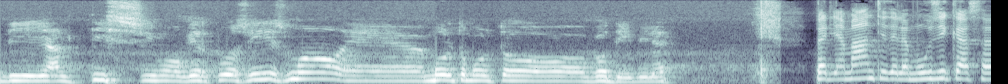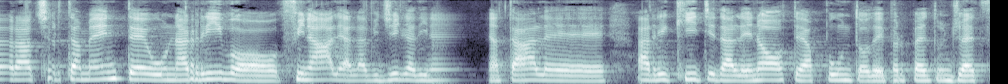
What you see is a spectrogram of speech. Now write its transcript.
di altissimo virtuosismo e molto molto godibile. Per gli amanti della musica sarà certamente un arrivo finale alla vigilia di Natale arricchiti dalle note appunto dei Perpetuum Jazz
